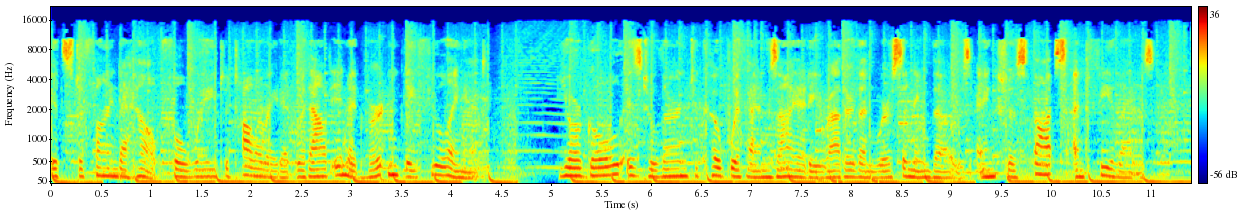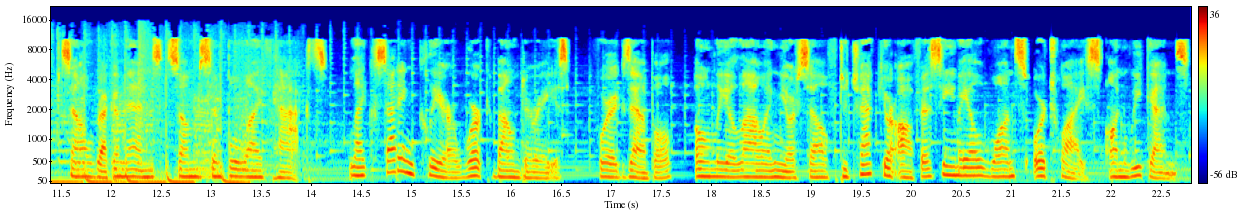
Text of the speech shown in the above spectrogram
it's to find a helpful way to tolerate it without inadvertently fueling it. Your goal is to learn to cope with anxiety rather than worsening those anxious thoughts and feelings. Sal recommends some simple life hacks, like setting clear work boundaries, for example, only allowing yourself to check your office email once or twice on weekends,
